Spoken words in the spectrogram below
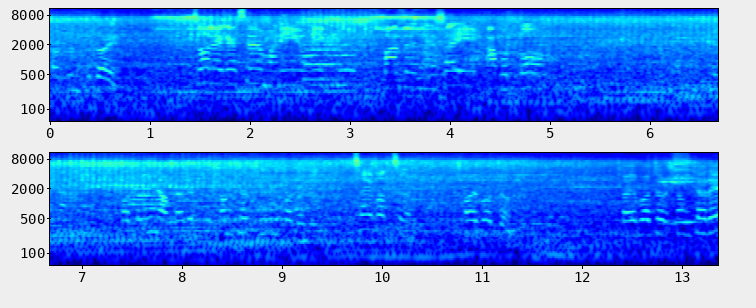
হাজবেন্ড কোথায়? চলে গেছে মানে উনি একটু বাজে নেশাই আবদ্ধ। কতদিন আপনাদের সংসার জীবন কতদিন? ছয় বছর। ছয় বছর। ছয় বছর সংসারে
